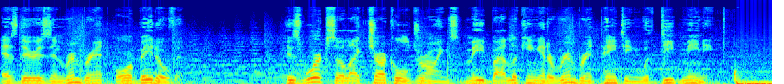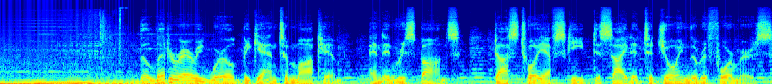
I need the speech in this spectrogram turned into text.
as there is in Rembrandt or Beethoven. His works are like charcoal drawings made by looking at a Rembrandt painting with deep meaning. The literary world began to mock him, and in response, Dostoevsky decided to join the reformers.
